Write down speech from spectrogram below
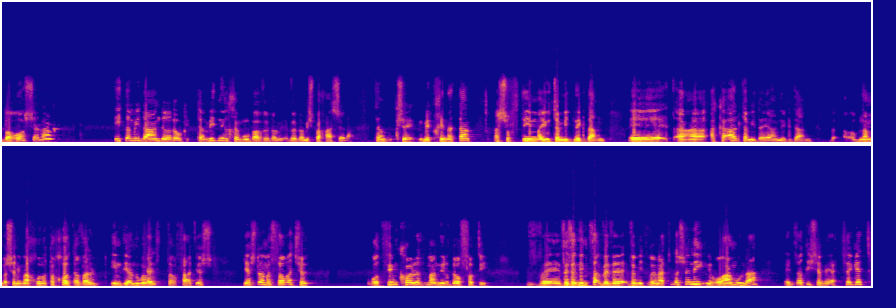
בראש שלה היא תמיד האנדרדוג, תמיד נלחמו בה ובמשפחה שלה. מבחינתה השופטים היו תמיד נגדן, אה, הקהל תמיד היה נגדן. אמנם בשנים האחרונות פחות, אבל אינדיאן ווילס, צרפת, יש, יש לה מסורת של רוצים כל הזמן לרדוף אותי. ו, וזה נמצא, וזה, ומהצד השני היא רואה מולה את זאתי שמייצגת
